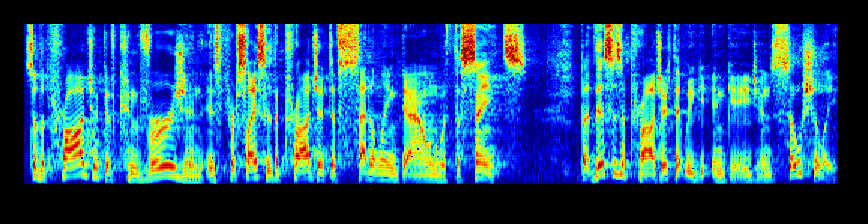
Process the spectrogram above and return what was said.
So, the project of conversion is precisely the project of settling down with the saints. But this is a project that we engage in socially.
